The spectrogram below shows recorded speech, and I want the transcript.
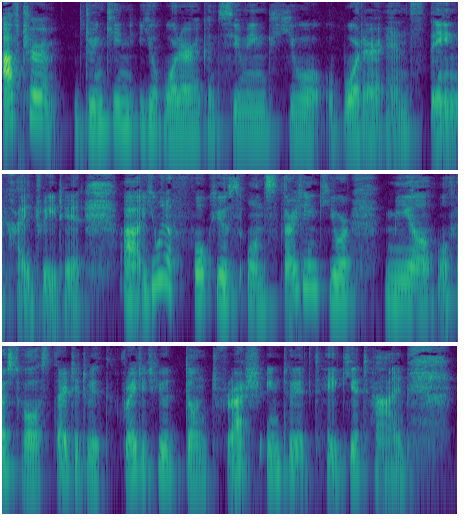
after drinking your water, consuming your water, and staying hydrated, uh, you want to focus on starting your meal. Well, first of all, start it with gratitude. Don't rush into it. Take your time,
